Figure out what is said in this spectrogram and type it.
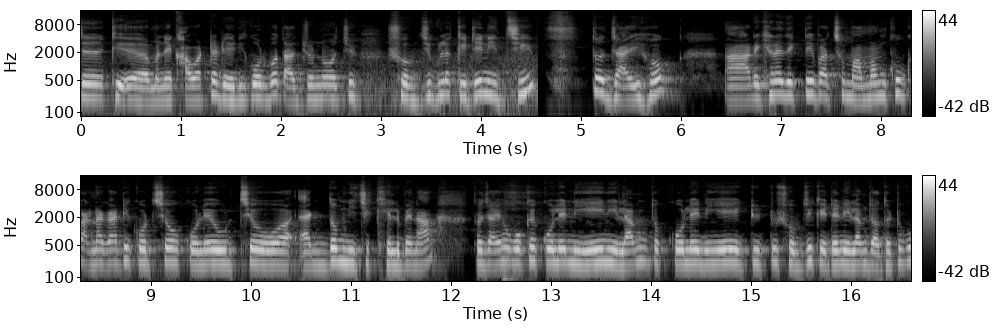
যে মানে খাবারটা রেডি করব, তার জন্য হচ্ছে সবজিগুলো কেটে নিচ্ছি। তো যাই হোক আর এখানে দেখতেই পাচ্ছ মামাম খুব কান্নাকাটি করছে, ও কোলে উঠছে, ও একদম নিচে খেলবে না। তো যাই হোক, ওকে কোলে নিয়েই নিলাম। তো কোলে নিয়ে একটু একটু সবজি কেটে নিলাম, যতটুকু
